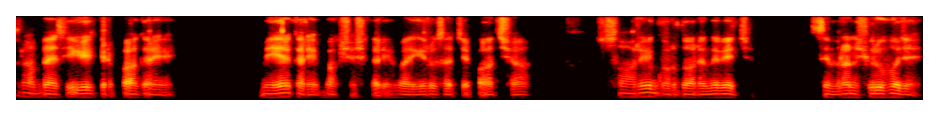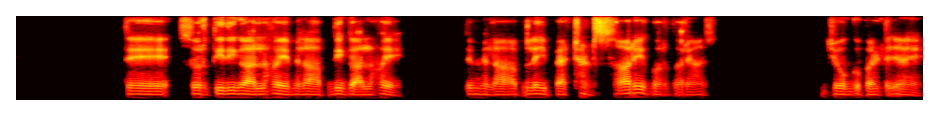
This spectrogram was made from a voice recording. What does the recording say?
ਰੱਬ ਐਸੀ ਕਿਰਪਾ ਕਰੇ, ਮਿਹਰ ਕਰੇ, ਬਖਸ਼ਿਸ਼ ਕਰੇ, ਵਾਹਿਗੁਰੂ, ਸੱਚੇ ਪਾਤਸ਼ਾਹ, ਸਾਰੇ ਗੁਰਦੁਆਰਿਆਂ ਦੇ ਵਿੱਚ ਸਿਮਰਨ ਸ਼ੁਰੂ ਹੋ ਜਾਏ ਤੇ ਸੁਰਤੀ ਦੀ ਗੱਲ ਹੋਏ, ਮਿਲਾਪ ਦੀ ਗੱਲ ਹੋਏ ਤੇ ਮਿਲਾਪ ਲਈ ਬੈਠਣ ਸਾਰੇ ਗੁਰਦੁਆਰਿਆਂ 'ਚ ਜੋਗ ਪਲਟ ਜਾਏ,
